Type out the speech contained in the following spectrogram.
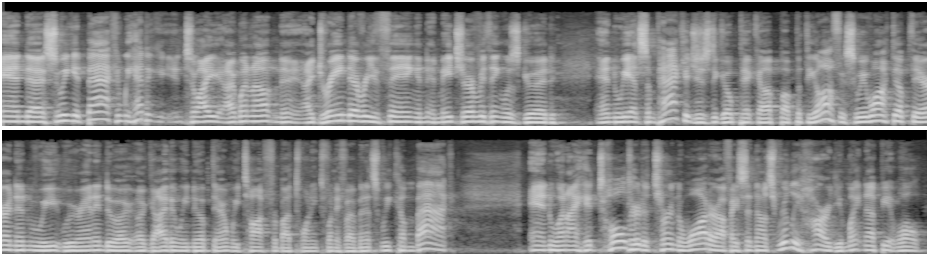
And uh, so we get back, and we had to. So I, I went out and I drained everything and, and made sure everything was good. And we had some packages to go pick up up at the office. So we walked up there, and then we, we ran into a, a guy that we knew up there, and we talked for about 20, 25 minutes. We come back, and when I had told her to turn the water off, I said, "No, it's really hard. You might not be." Well,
